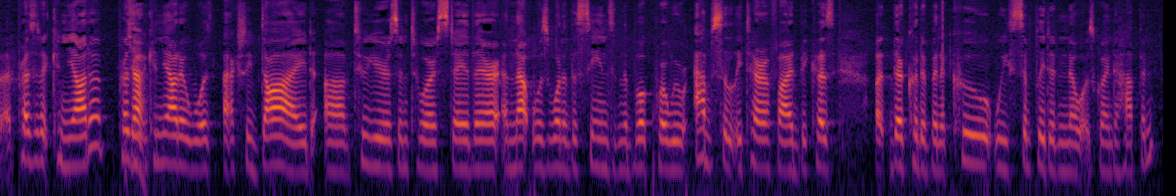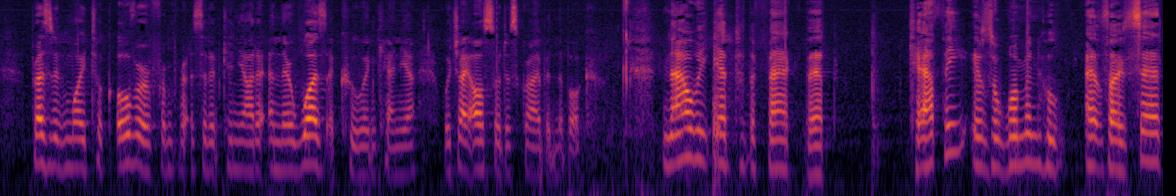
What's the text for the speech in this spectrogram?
uh, President Kenyatta. President yeah. Kenyatta was actually died uh, two years into our stay there, and that was one of the scenes in the book where we were absolutely terrified because uh, there could have been a coup. We simply didn't know what was going to happen. President Moi took over from President Kenyatta, and there was a coup in Kenya, which I also describe in the book. Now we get to the fact that Kathy is a woman who, as I said,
